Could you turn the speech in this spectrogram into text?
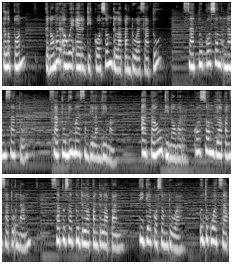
telepon ke nomor AWR di 0821 1061 1595 atau di nomor 0816 1188 302 untuk WhatsApp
